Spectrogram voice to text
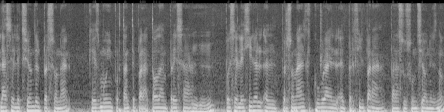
la selección del personal que es muy importante para toda empresa, pues elegir el, personal que cubra el, perfil para, sus funciones, ¿no?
